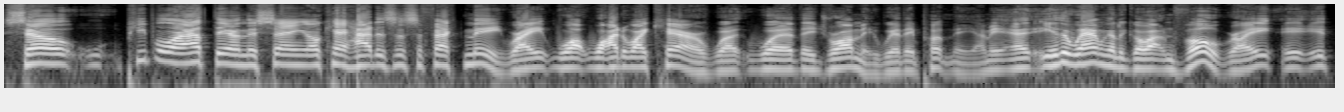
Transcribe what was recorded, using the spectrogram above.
So people are out there and they're saying, okay, how does this affect me, right? Why do I care? What, where they draw me, where they put me? I mean, either way, I'm going to go out and vote, right? It, it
